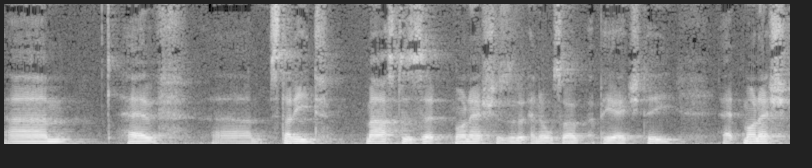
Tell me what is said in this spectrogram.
Um, have um, studied masters at Monash and also a PhD at Monash.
